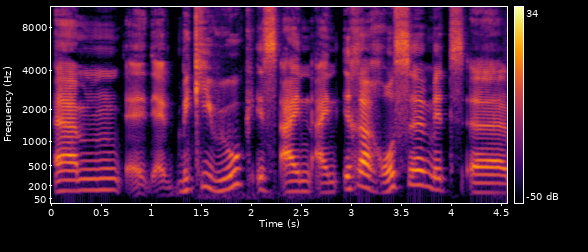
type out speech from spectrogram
Ähm, äh, äh, Mickey Rook ist ein, ein irrer Russe mit. Äh,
